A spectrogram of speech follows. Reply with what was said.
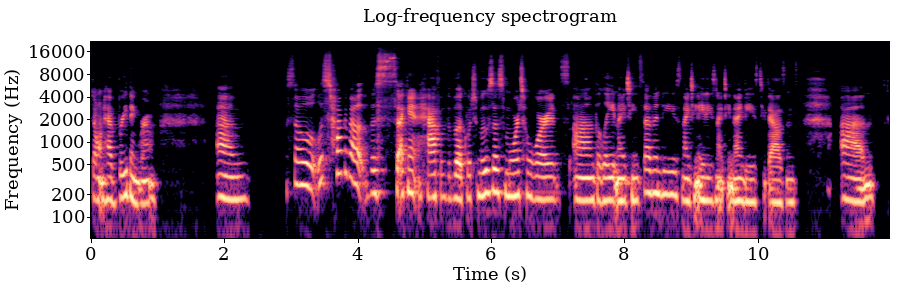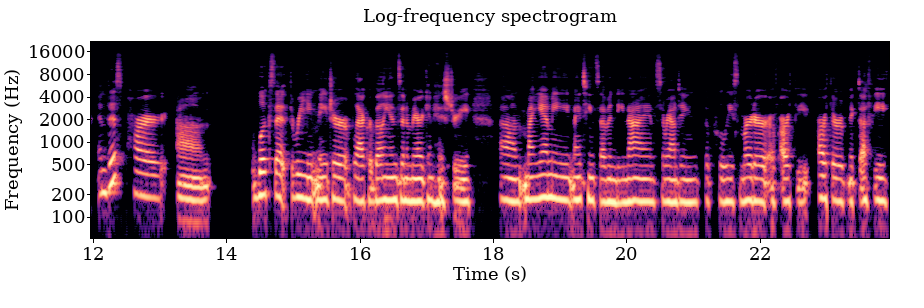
don't have breathing room. Um so let's talk about the second half of the book, which moves us more towards um, the late 1970s, 1980s, 1990s, 2000s. Um, and this part um, looks at three major Black rebellions in American history. Um, Miami, 1979, surrounding the police murder of Arthur, Arthur McDuffie,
